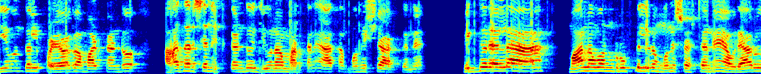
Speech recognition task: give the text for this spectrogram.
ಜೀವನದಲ್ಲಿ ಪ್ರಯೋಗ ಮಾಡ್ಕೊಂಡು ಆದರ್ಶನ ಇಟ್ಕೊಂಡು ಜೀವನ ಮಾಡ್ತಾನೆ, ಆತ ಮನುಷ್ಯ ಆಗ್ತಾನೆ. ಮಿಗ್ದವರೆಲ್ಲ ಮಾನವನ ರೂಪದಲ್ಲಿರೋ ಮನುಷ್ಯ ಅಷ್ಟೇನೆ ಅವ್ರ್ಯಾರು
